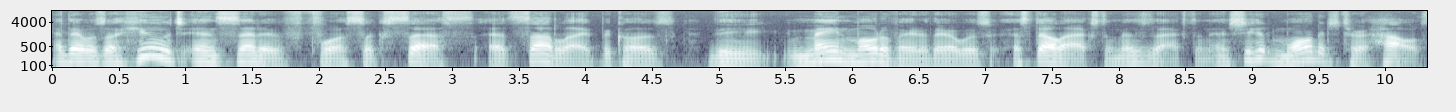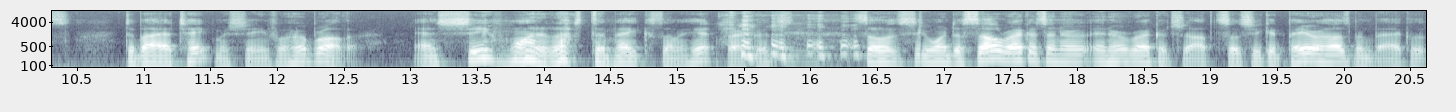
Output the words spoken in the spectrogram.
and there was a huge incentive for success at satellite because the main motivator there was estelle axton mrs axton and she had mortgaged her house to buy a tape machine for her brother. And she wanted us to make some hit records. so she wanted to sell records in her, in her record shop so she could pay her husband back for,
